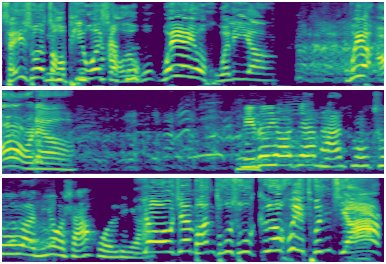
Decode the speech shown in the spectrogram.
谁说找比我小的？我我也有活力呀、我也嗷嗷的呀。你的腰间盘突出了，你有啥活力啊？腰间盘突出，哥会臀夹。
